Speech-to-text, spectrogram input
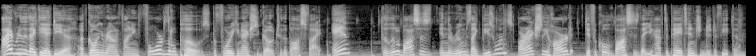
I really like the idea of going around finding four little Poes before you can actually go to the boss fight. And the little bosses in the rooms like these ones are actually hard, difficult bosses that you have to pay attention to defeat them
